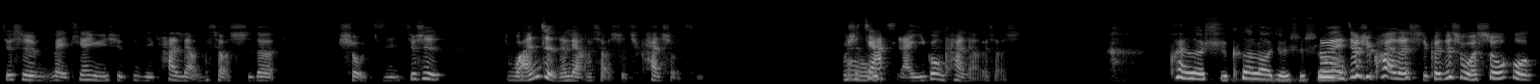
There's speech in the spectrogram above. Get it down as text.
就是每天允许自己看两个小时的手机，就是完整的两个小时去看手机，不是哦加起来一共看两个小时。快乐时刻咯，就是说。对，就是快乐时刻，就是我收获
